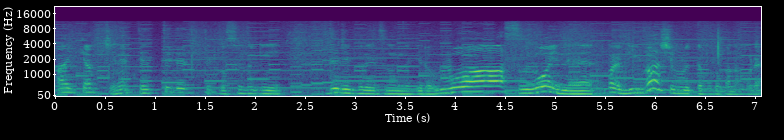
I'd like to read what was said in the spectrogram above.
アイキャッチね。てっててってこうするときに出てくるやつなんだけどうわーすごいね。これリバーシブルってことかなこれ。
